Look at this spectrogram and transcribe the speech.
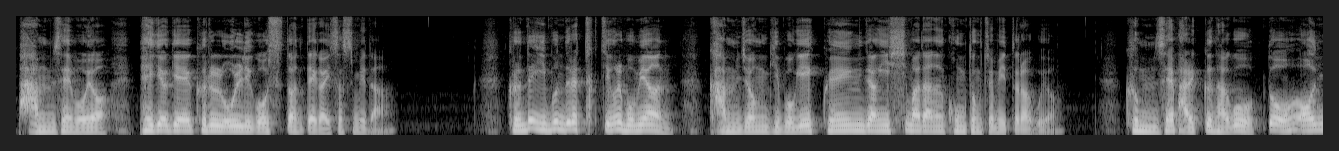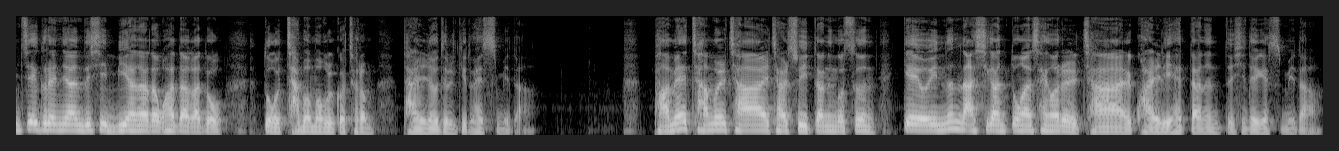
밤새 모여 100여 개의 글을 올리고 쓰던 때가 있었습니다. 그런데 이분들의 특징을 보면 감정 기복이 굉장히 심하다는 공통점이 있더라고요. 금세 발끈하고 또 언제 그랬냐는 듯이 미안하다고 하다가도 또 잡아먹을 것처럼 달려들기도 했습니다. 밤에 잠을 잘 잘 수 있다는 것은 깨어있는 낮 시간 동안 생활을 잘 관리했다는 뜻이 되겠습니다.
